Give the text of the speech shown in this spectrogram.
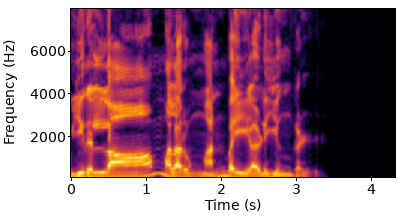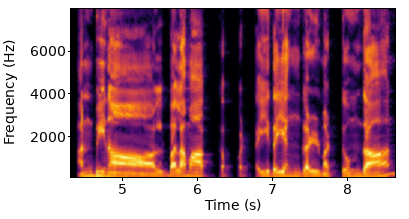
உயிரெல்லாம் மலரும் அன்பை அழியுங்கள். அன்பினால் பலமாக்கப்பட்ட இதயங்கள் மட்டும்தான்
